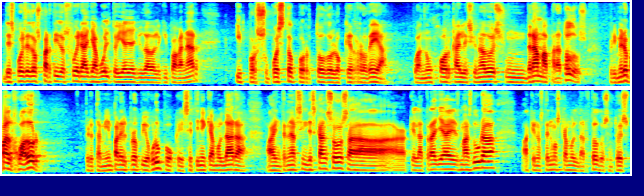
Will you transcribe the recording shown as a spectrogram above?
después de dos partidos fuera, haya vuelto y haya ayudado al equipo a ganar, y por supuesto por todo lo que rodea cuando un jugador cae lesionado es un drama para todos, primero para el jugador, pero también para el propio grupo, que se tiene que amoldar a, entrenar sin descansos, a, que la tralla es más dura, a que nos tenemos que amoldar todos. Entonces,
